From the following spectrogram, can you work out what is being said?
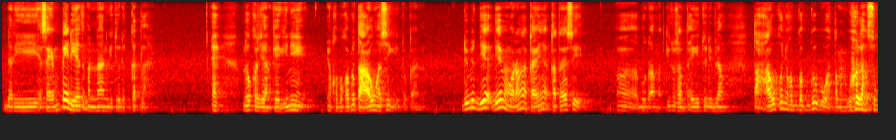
dari SMP dia temenan gitu deket lah. Eh lo kerjaan kayak gini nyokap bokap lo tahu gak sih gitu kan? Dia dia dia emang orangnya kayaknya katanya sih uh, bodo amat gitu santai gitu dia bilang tahu kok nyokap bokap gue wah temen gue langsung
